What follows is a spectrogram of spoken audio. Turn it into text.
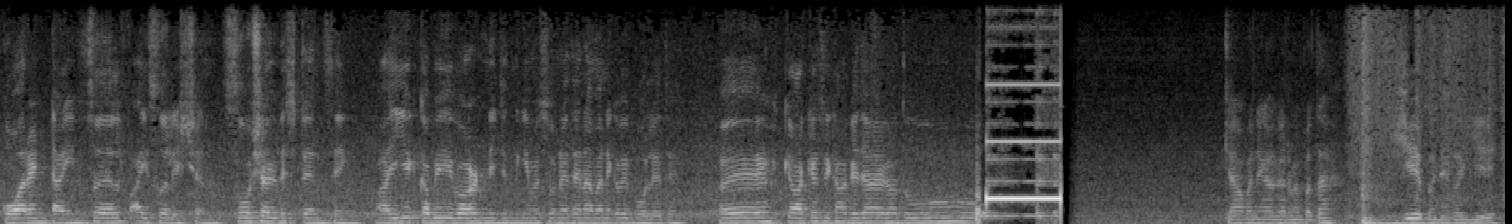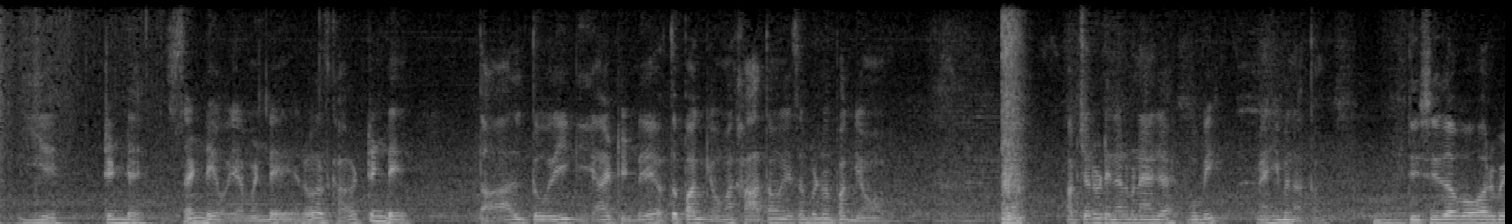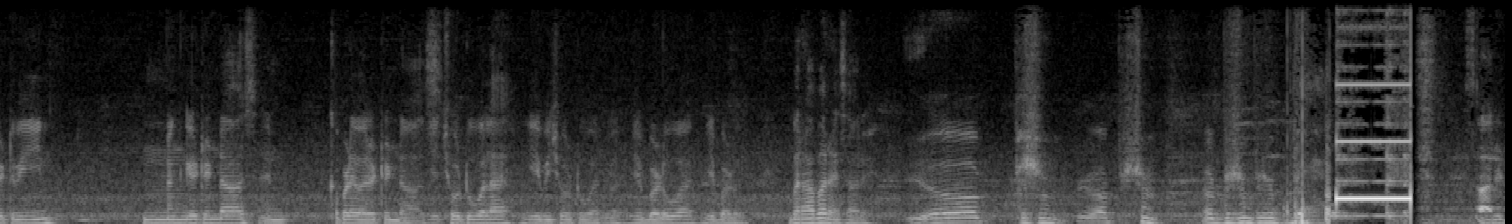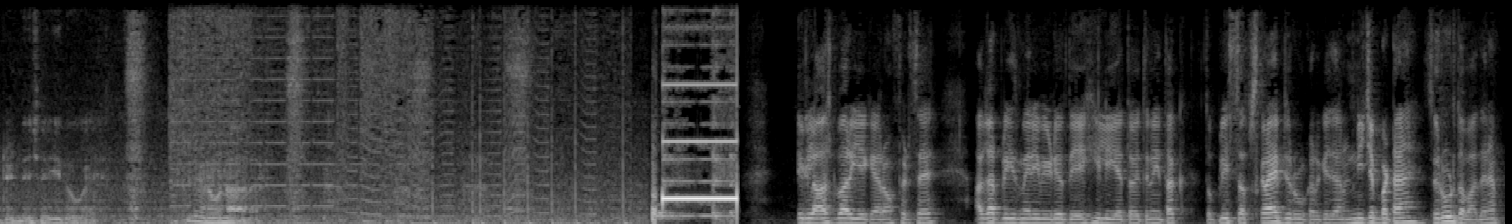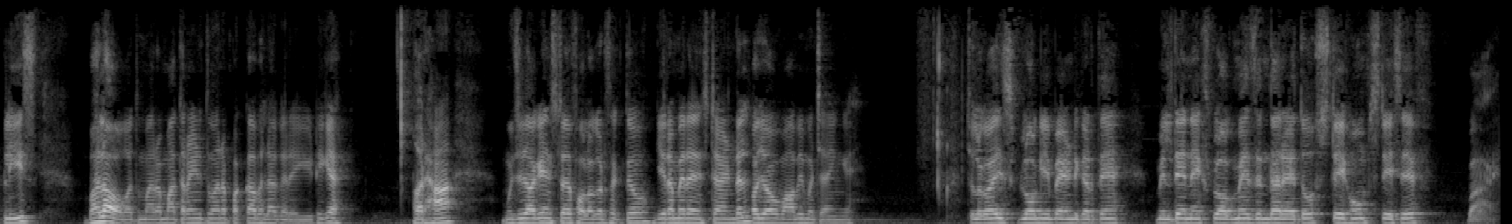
quarantine self isolation social distancing भाई, ये कभी वर्ड नहीं ज़िंदगी में सुने थे, ना मैंने कभी बोले थे। अरे क्या क्या सिखा के जाएगा तू? क्या बनेगा घर में पता है? ये बनेगा ये ये, टिंडे। संडे हो या मंडे रोज़ खाओ टिंडे। दाल, तोरी, घिया, टिंडे। अब तो पक गया हूँ, मैं खाता हूँ ये सब बट मैं पक गया हूँ अब। चलो डिनर बनाया जाए, वो भी मैं ही बनाता हूँ। This is a war between नंगे टिंडास एंड कपड़े वाले टिंडास। ये छोटू वाला है, ये भी छोटू वाला है, ये बड़ू है, ये बड़ू। बराबर है सारे। सारे टिंडे शहीद हो गए। रोना आ रहा है। एक लास्ट बार ये कह रहा हूँ, फिर से, अगर प्लीज़ मेरी वीडियो देख ही ली है तो इतनी तक तो प्लीज़ सब्सक्राइब ज़रूर करके जाना। नीचे बटन है ज़रूर दबा देना प्लीज़ भला होगा तुम्हारा, माता रानी तुम्हारा पक्का भला करेगी, ठीक है? और हाँ मुझे जाके इंस्टा फॉलो कर सकते हो, ये रहा मेरा इंस्टा हैंडल हो जाओ, वहाँ भी मचाएँगे। चलो गाइस व्लॉग यहीं पे एंड करते हैं, मिलते हैं नेक्स्ट ब्लॉग में, ज़िंदा रहे तो stay home stay safe bye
